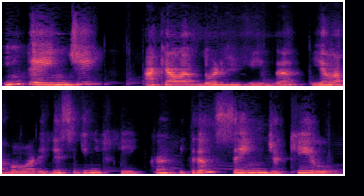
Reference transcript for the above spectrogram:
entende aquela dor vivida e elabora e ressignifica e transcende aquilo,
